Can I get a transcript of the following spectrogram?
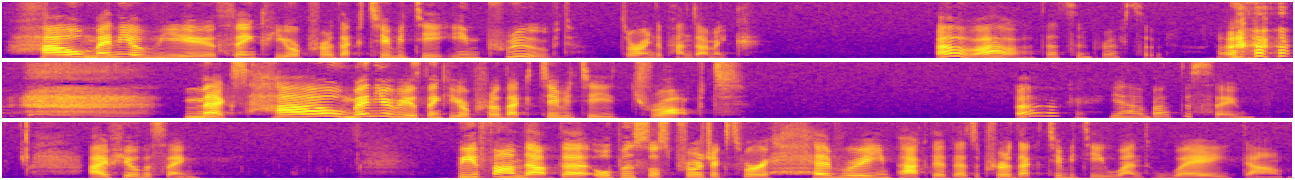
How many of you think your productivity improved during the pandemic? Oh, wow, that's impressive. Next, how many of you think your productivity dropped? Oh, okay, yeah, about the same. I feel the same. We found out that open source projects were heavily impacted as productivity went way down.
